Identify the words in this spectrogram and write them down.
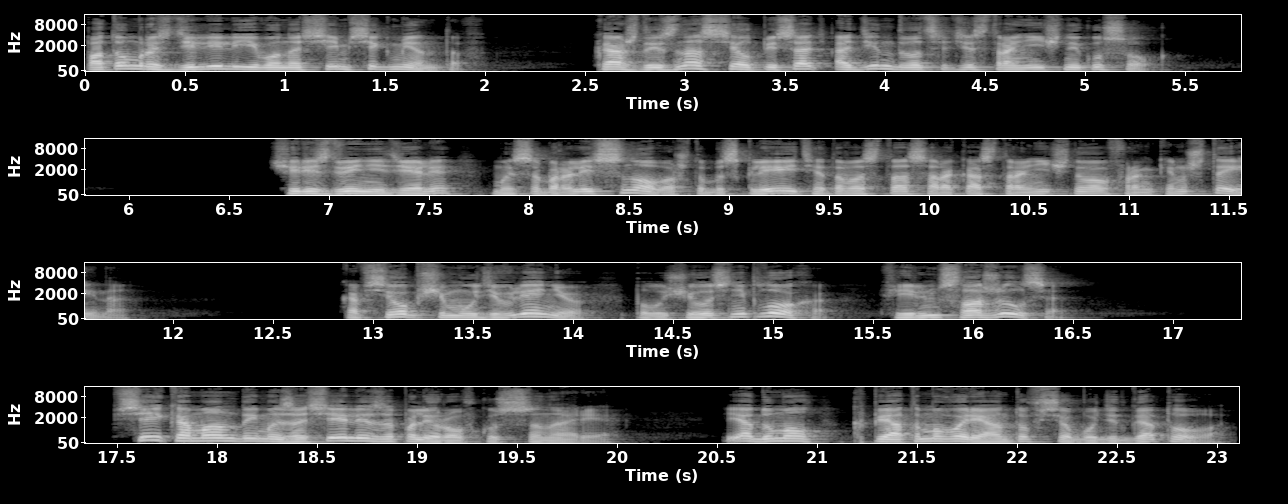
потом разделили его на семь сегментов. Каждый из нас сел писать один двадцатистраничный кусок. Через две недели мы собрались снова, чтобы склеить этого 140-страничного Франкенштейна. Ко всеобщему удивлению, получилось неплохо, фильм сложился. Всей командой мы засели за полировку сценария. Я думал, к пятому варианту все будет готово.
